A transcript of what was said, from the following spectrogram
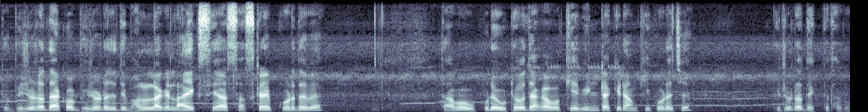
তো ভিডিওটা দেখো, ভিডিওটা যদি ভালো লাগে লাইক শেয়ার সাবস্ক্রাইব করে দেবে। তারপর উপরে উঠেও দেখাবো কেবিনটা কিরাম কি করেছে। ভিডিওটা দেখতে থাকো।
